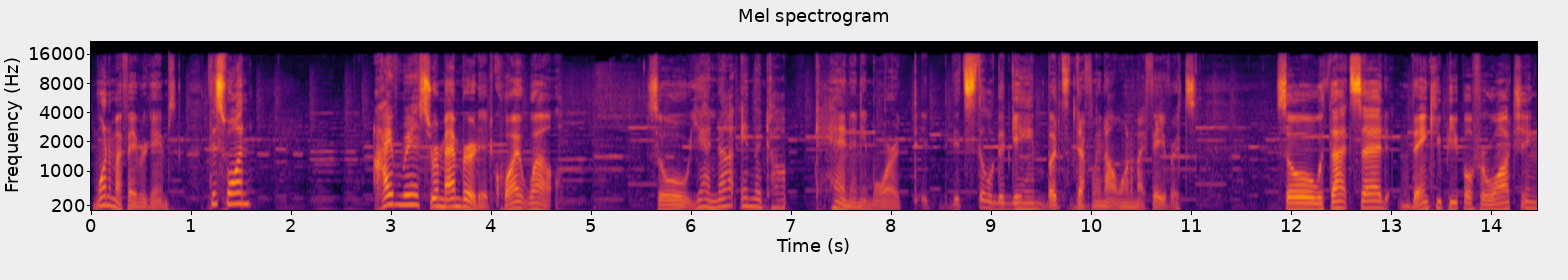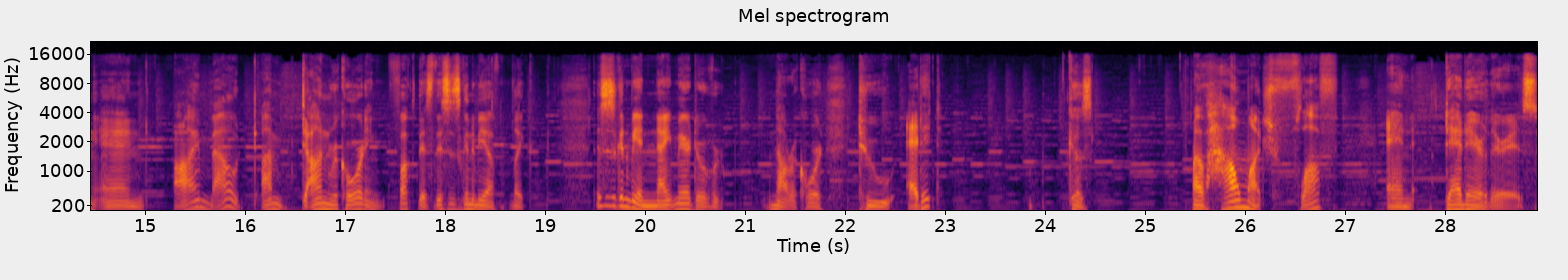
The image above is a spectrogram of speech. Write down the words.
One of my favorite games. This one, I misremembered it quite well. So yeah, not in the top 10 anymore. It, it's still a good game, but it's definitely not one of my favorites. So with that said, thank you people for watching, and I'm out. I'm done recording. Fuck this. This is gonna be a, like, this is gonna be a nightmare to, re not record, to edit. Because of how much fluff and dead air there is.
